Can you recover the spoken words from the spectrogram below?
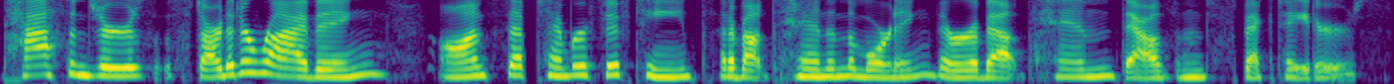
Passengers started arriving on September 15th at about 10 in the morning. There were about 10,000 spectators.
